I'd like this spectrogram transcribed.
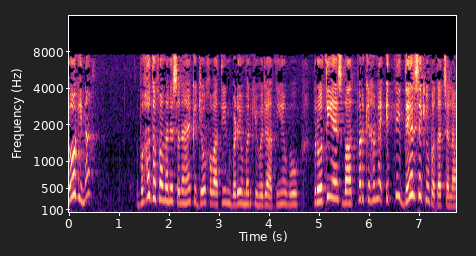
ہوگی نا؟ بہت دفعہ میں نے سنا ہے کہ جو خواتین بڑی عمر کی ہو جاتی ہیں، وہ روتی ہیں اس بات پر کہ ہمیں اتنی دیر سے کیوں پتا چلا؟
